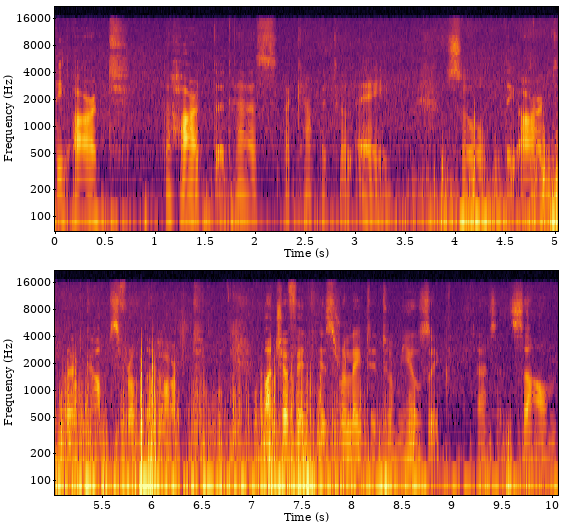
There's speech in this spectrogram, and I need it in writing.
The art, the heart that has a capital A. So the art that comes from the heart. Much of it is related to music, as in sound,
